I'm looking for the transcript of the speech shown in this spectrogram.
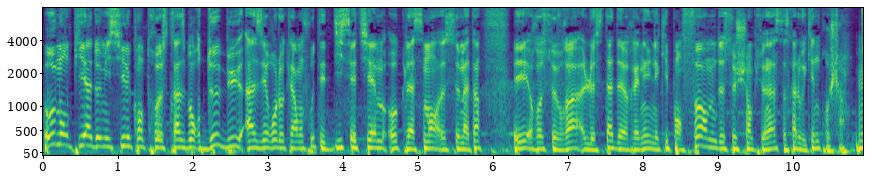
au Montpied à domicile contre Strasbourg. Deux buts à zéro. Le Clermont Foot est 17e au classement euh, ce matin et recevra le Stade Rennais, une équipe en forme de ce championnat. Ça sera le week-end prochain. Oui,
